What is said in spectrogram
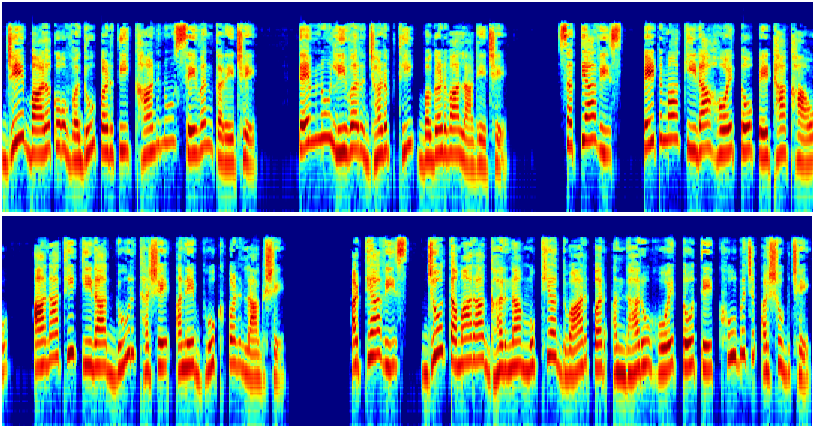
જે બાળકો વધુ પડતી ખાંડનું સેવન કરે છે, તેમનું લીવર ઝડપથી બગડવા લાગે છે. સત્યાવીસ, પેટમાં કીડા હોય તો પેઠા ખાઓ, આનાથી કીડા દૂર થશે અને ભૂખ પણ લાગશે. અઠ્યાવીસ, જો તમારા ઘરના મુખ્ય દ્વાર પર અંધારું હોય તો તે ખૂબ જ અશુભ છે.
